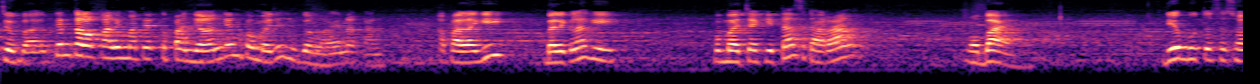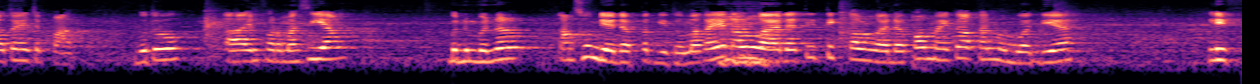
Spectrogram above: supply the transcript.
Coba. Kan kalau kalimatnya kepanjangan kan pembaca juga nggak enak kan? Apalagi balik lagi. Pembaca kita sekarang mobile. Dia butuh sesuatu yang cepat. Butuh uh, informasi yang bener-bener langsung dia dapat gitu. Makanya kalau nggak ada titik kalau nggak ada koma itu akan membuat dia leave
